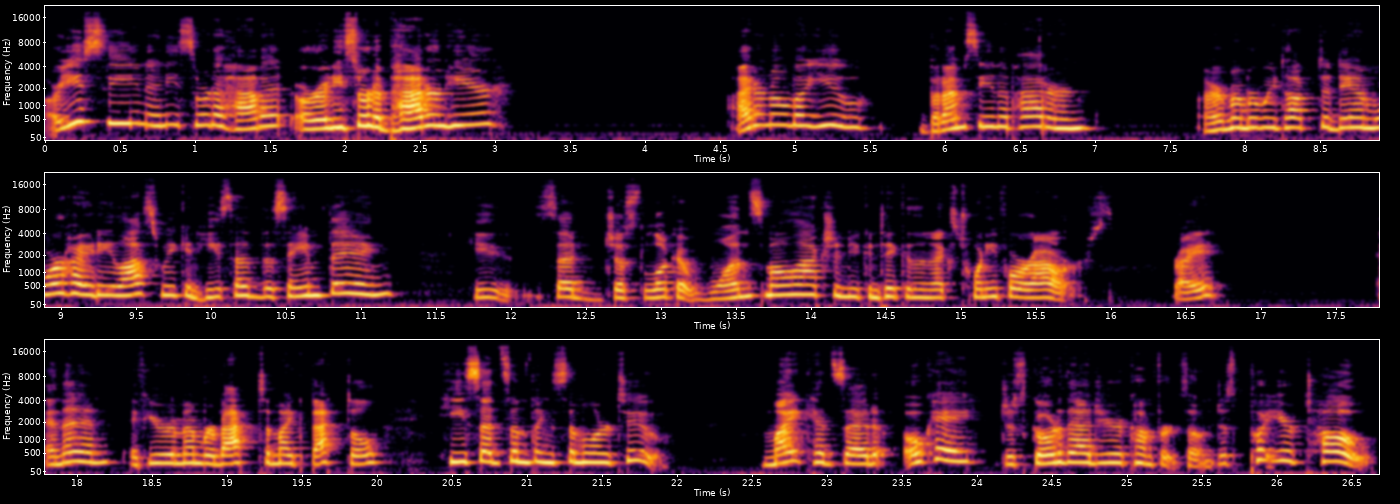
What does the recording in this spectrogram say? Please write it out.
are you seeing any sort of habit or any sort of pattern here? I don't know about you, but I'm seeing a pattern. I remember we talked to Dan Warheide last week and he said the same thing. He said just look at one small action you can take in the next 24 hours, right? And then, if you remember back to Mike Bechtel, he said something similar too. Mike had said, okay, just go to the edge of your comfort zone. Just put your toe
